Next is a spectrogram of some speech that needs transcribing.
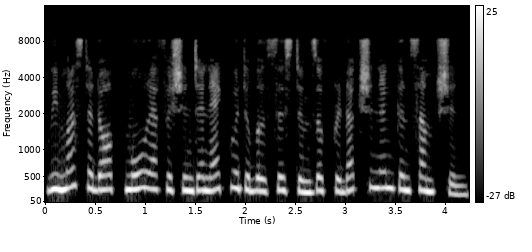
we must adopt more efficient and equitable systems of production and consumption.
